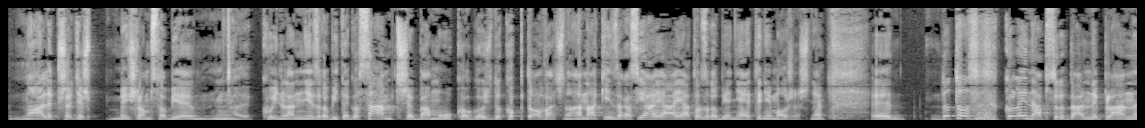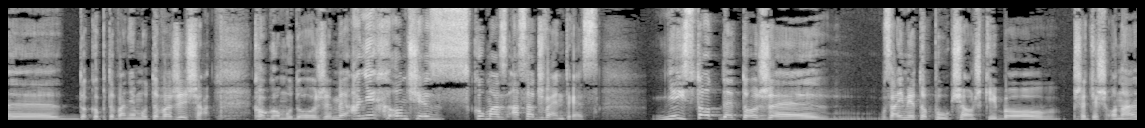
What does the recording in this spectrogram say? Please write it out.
No ale przecież myślą sobie, mm, Quinlan nie zrobi tego sam, trzeba mu kogoś dokoptować. No Anakin zaraz, ja, ja, ja to zrobię. Nie, ty nie możesz, nie? No to kolejny absurdalny plan e, dokoptowania mu towarzysza. Kogo mu dołożymy? A niech on się skuma z Asajj Ventress. Nieistotne to, że zajmie to pół książki, bo przecież ona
